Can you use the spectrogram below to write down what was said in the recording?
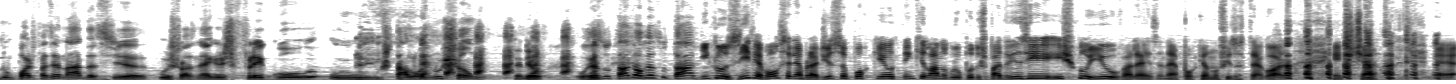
não pode fazer nada se o Schwarzenegger esfregou o Stallone no chão, entendeu? O resultado é o resultado. Inclusive, é bom você lembrar disso porque eu tenho que ir lá no grupo dos padrinhos e excluir o Valese, né? Porque eu não fiz até agora. A gente tinha. É...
